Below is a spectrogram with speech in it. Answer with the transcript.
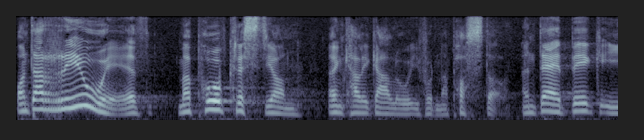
Ond ar rywydd, mae pob Cristion yn cael ei galw i fod yn apostol. Yn debyg i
